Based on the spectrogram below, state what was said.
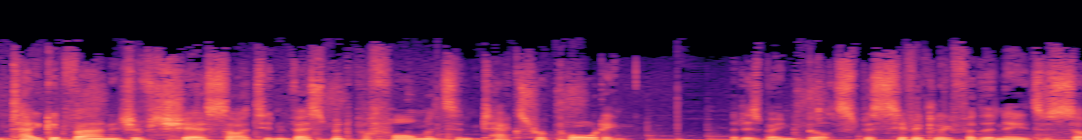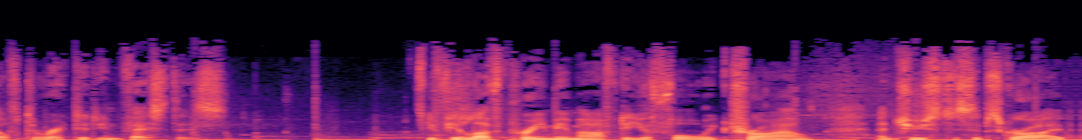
And take advantage of Sharesight's investment performance and tax reporting that has been built specifically for the needs of self directed investors. If you love Premium after your four week trial and choose to subscribe,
